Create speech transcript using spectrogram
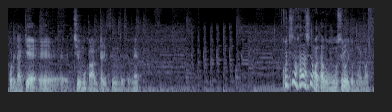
これだけ、えー、注目を浴びたりするんですよねこっちの話の方が多分面白いと思います。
